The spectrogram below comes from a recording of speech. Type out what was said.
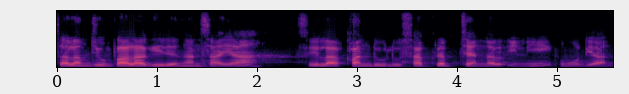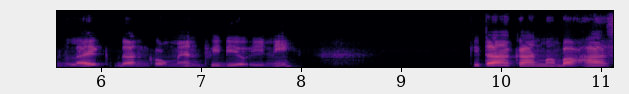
Salam jumpa lagi dengan saya. Silakan dulu subscribe channel ini, kemudian like dan komen video ini. Kita akan membahas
